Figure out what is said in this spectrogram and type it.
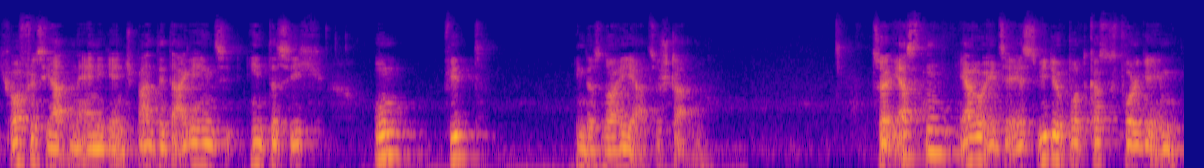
Ich hoffe, Sie hatten einige entspannte Tage hinter sich, um fit in das neue Jahr zu starten. Zur ersten Aero ECS Videopodcast Folge im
